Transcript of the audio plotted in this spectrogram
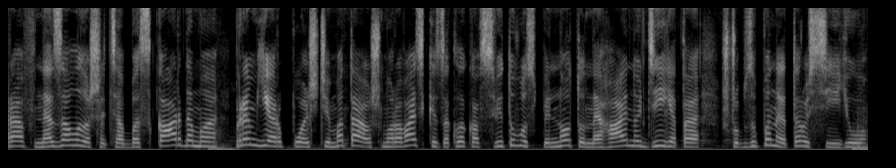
РФ не залишаться безкарними. Прем'єр Польщі Матеуш Моровецький закликав світову спільноту негайно діяти, щоб зупинити Росію.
